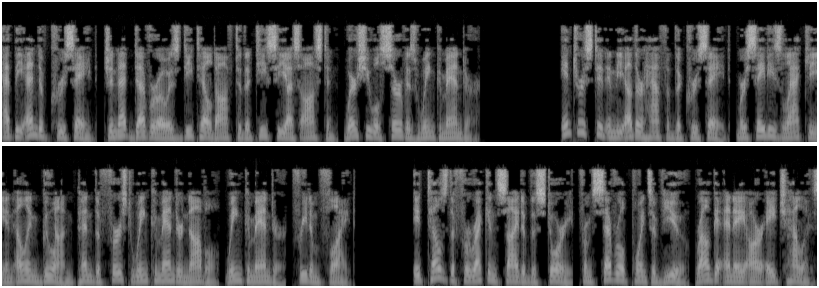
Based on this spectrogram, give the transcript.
At the end of Crusade, Jeanette Devereaux is detailed off to the TCS Austin, where she will serve as Wing Commander. Interested in the other half of the Crusade, Mercedes Lackey and Ellen Guon penned the first Wing Commander novel, Wing Commander, Freedom Flight. It tells the Phurekan side of the story, from several points of view, Ralgha nar Hhallas,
